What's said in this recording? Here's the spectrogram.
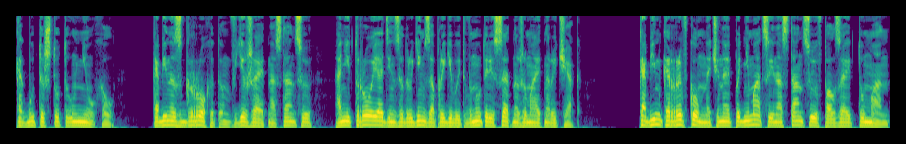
Как будто что-то унюхал. Кабина с грохотом въезжает на станцию — они трое один за другим запрыгивают внутрь, и Сет нажимает на рычаг. Кабинка рывком начинает подниматься, и на станцию вползает туман.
